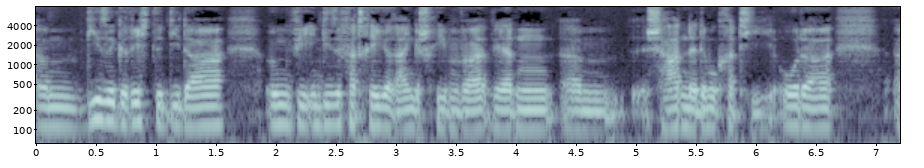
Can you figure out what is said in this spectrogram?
ähm, diese Gerichte, die da irgendwie in diese Verträge reingeschrieben werden, ähm, schaden der Demokratie. Oder äh,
